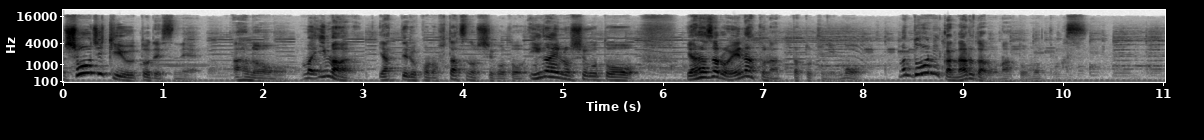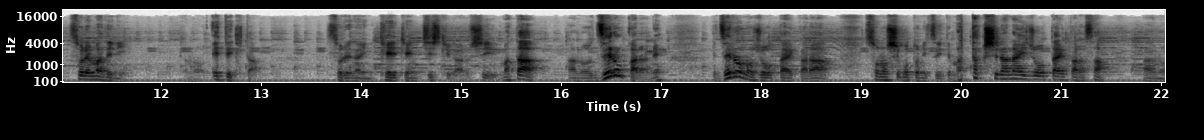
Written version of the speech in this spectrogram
正直言うとですねあの、まあ、今やってるこの2つの仕事以外の仕事をやらざるを得なくなった時にも、まあ、どうにかなるだろうなと思ってます。それまでにあの得てきたそれなりに経験知識があるしまたあのゼロからねゼロの状態からその仕事について全く知らない状態からさあの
